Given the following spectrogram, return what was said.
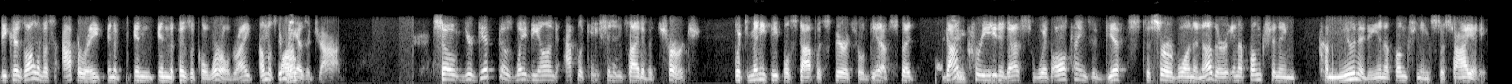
because all of us operate in a in in the physical world, right? Almost everybody has a job. So your gift goes way beyond application inside of a church, which many people stop with spiritual gifts, but God mm-hmm. created us with all kinds of gifts to serve one another in a functioning community, in a functioning society.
